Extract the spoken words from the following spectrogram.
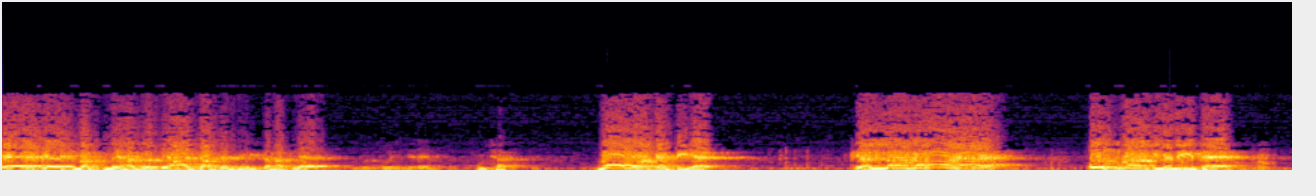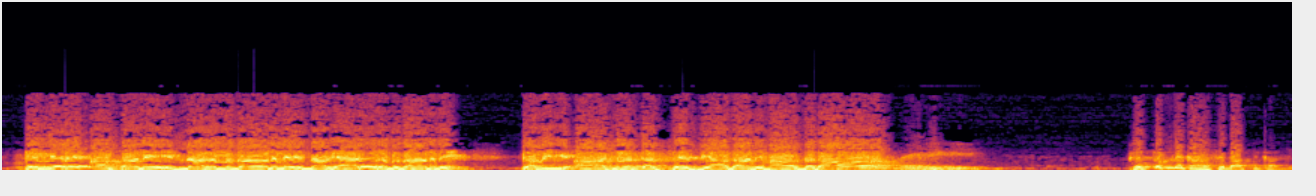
एक एक वक्त में हज़रत आयशा से दीन के मसले पूछा। वो माँ कहती है कि अल्लाह गवाह है, उस माँ की हदीस है। कि मेरे आका ने, न रमज़ान में, न गैर रमज़ान में कभी आठ रकत से ज़्यादा नमाज़ अदा फिर तुमने कहाँ से बात निकाली?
